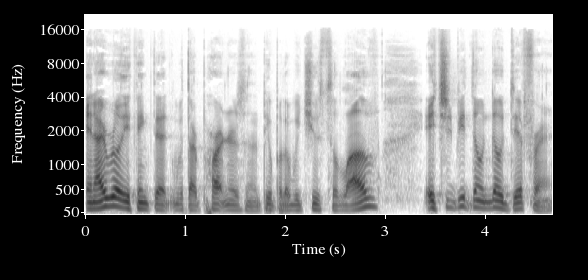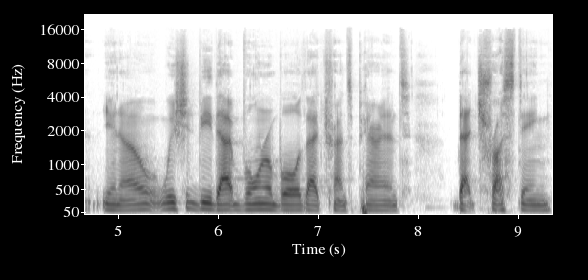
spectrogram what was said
and I really think that with our partners and the people that we choose to love, it should be no, no different. You know, we should be that vulnerable, that transparent, that trusting.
